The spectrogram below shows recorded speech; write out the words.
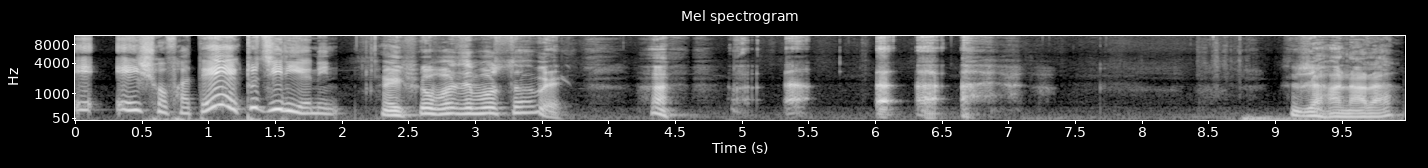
এ- এই সোফাতে একটু জিরিয়ে নিন। এই সোফাতে বসতে হবে? জাহানারা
